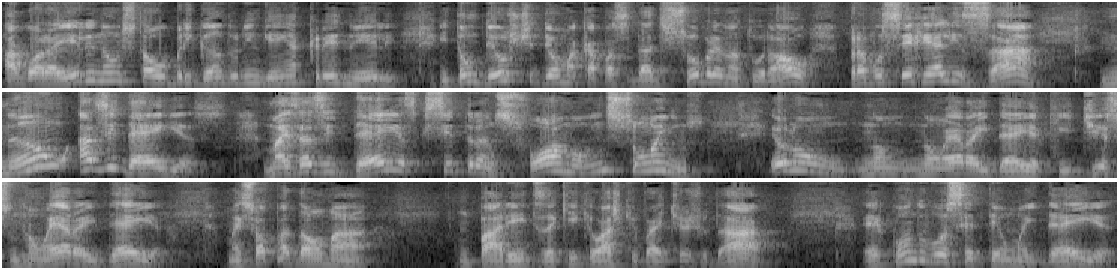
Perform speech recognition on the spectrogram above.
Agora, ele não está obrigando ninguém a crer nele. Então, Deus te deu uma capacidade sobrenatural para você realizar não as ideias, mas as ideias que se transformam em sonhos. Eu não, não, não era a ideia aqui disso, não era a ideia, mas só para dar uma, um parênteses aqui que eu acho que vai te ajudar. É quando você tem uma ideia,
